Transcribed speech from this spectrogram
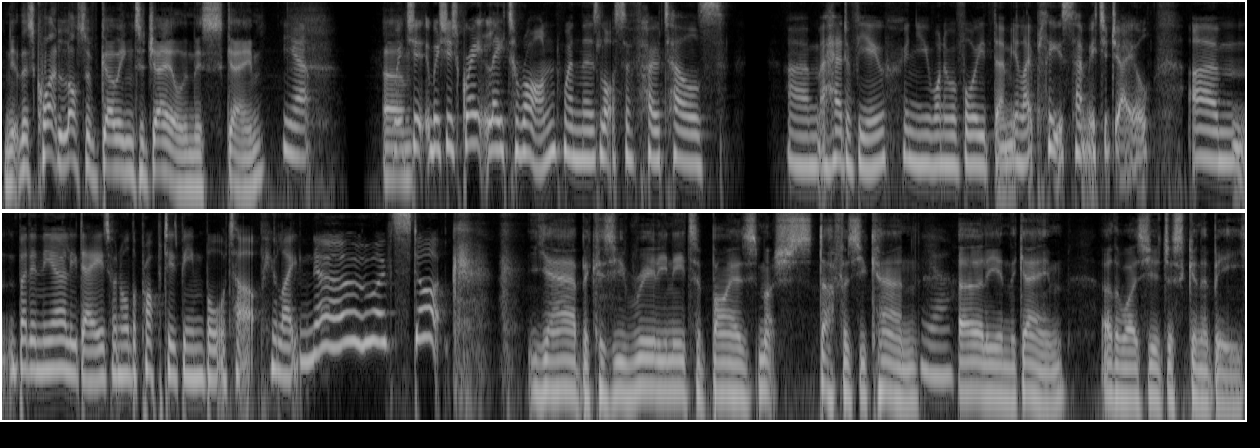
And There's quite a lot of going to jail in this game. Yeah. Um, which is, which is great later on when there's lots of hotels um, ahead of you and you want to avoid them. You're like, please send me to jail. Um, but in the early days, when all the property's being bought up, you're like, no, I'm stuck. Yeah, because you really need to buy as much stuff as you can Yeah. early in the game. Otherwise, you're just going to be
